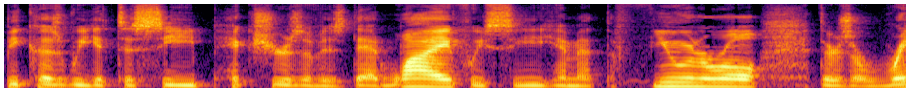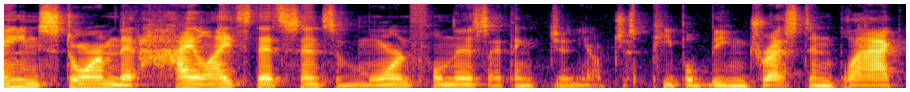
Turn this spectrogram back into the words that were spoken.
because we get to see pictures of his dead wife, we see him at the funeral, there's a rainstorm that highlights that sense of mournfulness. I think you know just people being dressed in black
